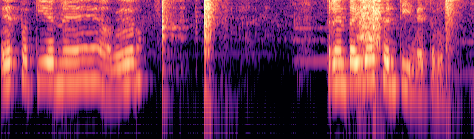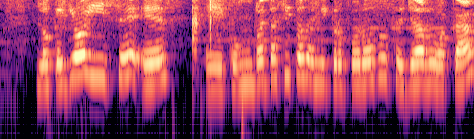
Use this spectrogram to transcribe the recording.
Esto tiene a ver 32 centímetros. Lo que yo hice es eh, con un retacito de microporoso sellarlo acá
